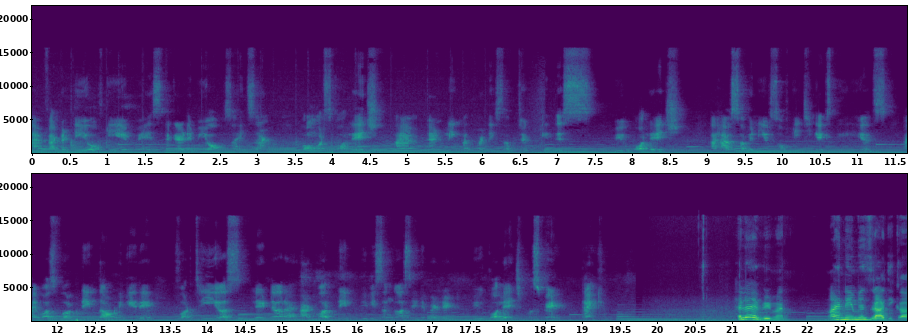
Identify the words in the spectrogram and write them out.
I am faculty of TMAES Academy of Science and Commerce College. I am handling mathematics subject in this PU college. I have seven years of teaching experience. I was worked in Davanagere for three years. Later, I had worked in PV Sanghas Independent PU College, Hospet. Thank you. Hello everyone, my name is Radhika.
